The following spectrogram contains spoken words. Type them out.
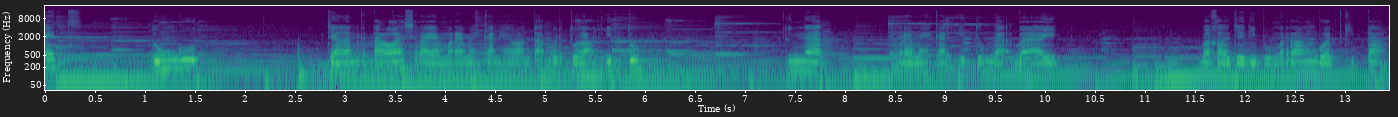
Eh, tunggu. Jangan ketawa seraya meremehkan hewan tak bertulang itu. Ingat, meremehkan itu nggak baik. Bakal jadi bumerang buat kita.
